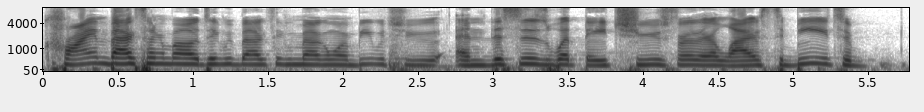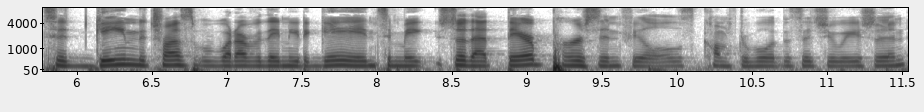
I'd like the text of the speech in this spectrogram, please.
crying back, talking about take me back, take me back, I want to be with you, and this is what they choose for their lives to be to to gain the trust of whatever they need to gain to make so that their person feels comfortable with the situation.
